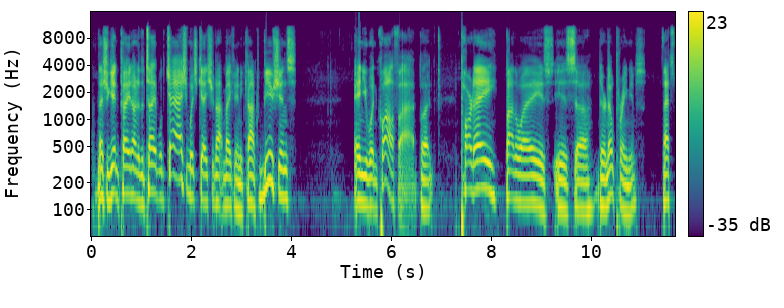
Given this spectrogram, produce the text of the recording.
unless you're getting paid under the table with cash, in which case you're not making any contributions and you wouldn't qualify. But Part A, by the way, is is uh, there are no premiums. That's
